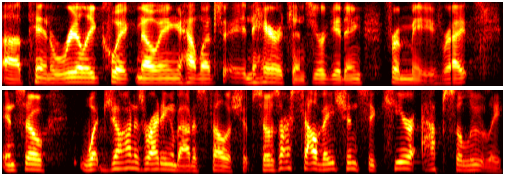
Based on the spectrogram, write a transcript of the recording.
uh, pin really quick, knowing how much inheritance you're getting from me, right? And so, what John is writing about is fellowship. So, is our salvation secure? Absolutely.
